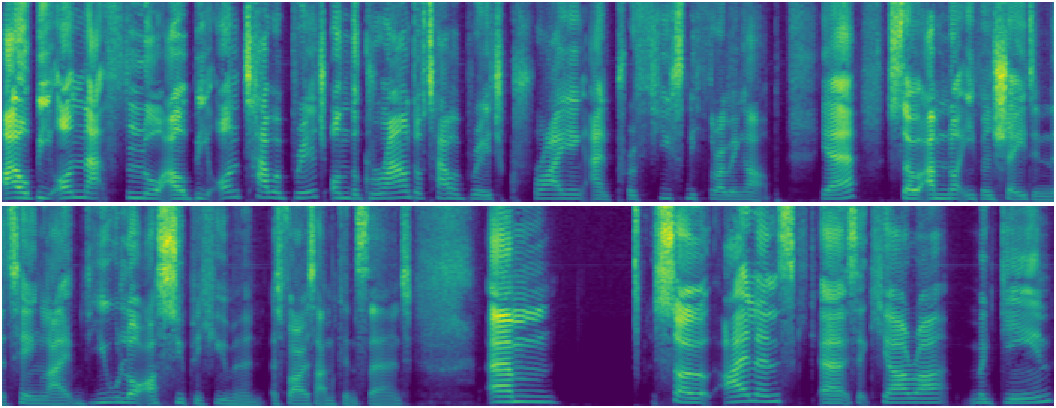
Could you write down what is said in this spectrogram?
I'll be on that floor. I'll be on Tower Bridge, on the ground of Tower Bridge, crying and profusely throwing up. Yeah. So I'm not even shading the thing. Like you lot are superhuman as far as I'm concerned. Um, so Ireland's uh, is it Ciara Mageean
